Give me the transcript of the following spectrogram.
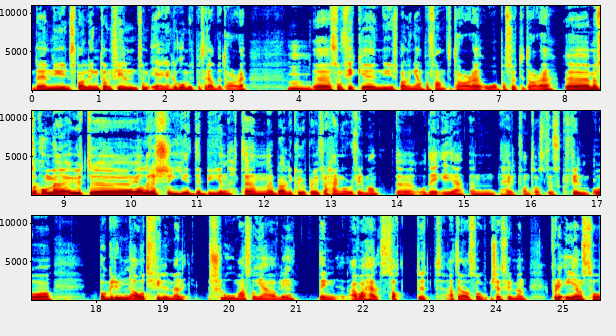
det er en nyinnspilling av en film som egentlig kom ut på 30-tallet. eh, som fikk uh, nyinnspilling igjen på 50-tallet og på 70-tallet. Uh, men så kom det ut uh, ja, regidebuten til en Bradley Cooper fra Hangover-filmene. Eh, og det er en helt fantastisk film. Og på grunn av at filmen slo meg så jævlig den, Jeg var helt satt ut etter jeg hadde sett filmen. For det er en så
